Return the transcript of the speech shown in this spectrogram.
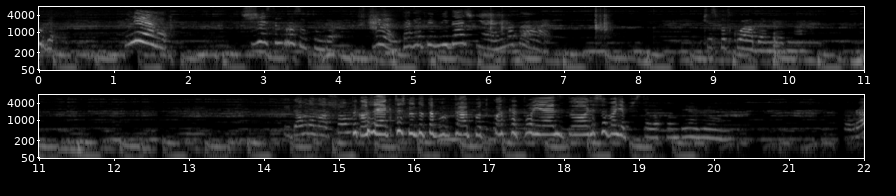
Kurde. Nie no. Ja jestem prosą w tą grę. Nie wiem, tak lepiej widać? Nie, chyba tak. Czy z podkładem jednak. Idą na naszą. Tylko, że jak też, no to ta, ta podkładka to jest do rysowania przez telefon. Wiem, wiem. Dobra,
